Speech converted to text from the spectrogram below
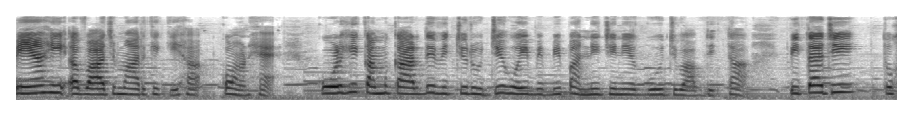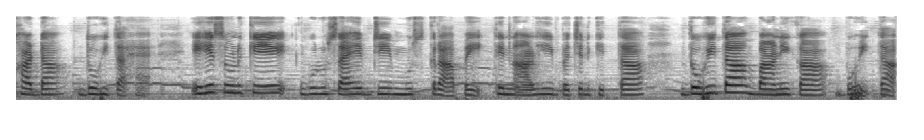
ਪਿਆਂ ਹੀ ਆਵਾਜ਼ ਮਾਰ ਕੇ ਕਿਹਾ, ਕੌਣ ਹੈ? ਕੋਲ ਹੀ ਕੰਮਕਾਰ ਦੇ ਵਿੱਚ ਰੁੱਝੇ ਹੋਏ ਬੀਬੀ ਭਾਨੀ ਜੀ ਨੇ ਅੱਗੋਂ ਜਵਾਬ ਦਿੱਤਾ, ਪਿਤਾ ਜੀ, ਤੁਹਾਡਾ ਦੋਹਿਤਾ ਹੈ। ਇਹ ਸੁਣ ਕੇ ਗੁਰੂ ਸਾਹਿਬ ਜੀ ਮੁਸਕਰਾ ਪਏ ਤੇ ਨਾਲ ਹੀ ਬਚਨ ਕੀਤਾ ਦੋਹਿਤਾ ਬਾਣੀ ਕਾ ਬੋਹਿਤਾ।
